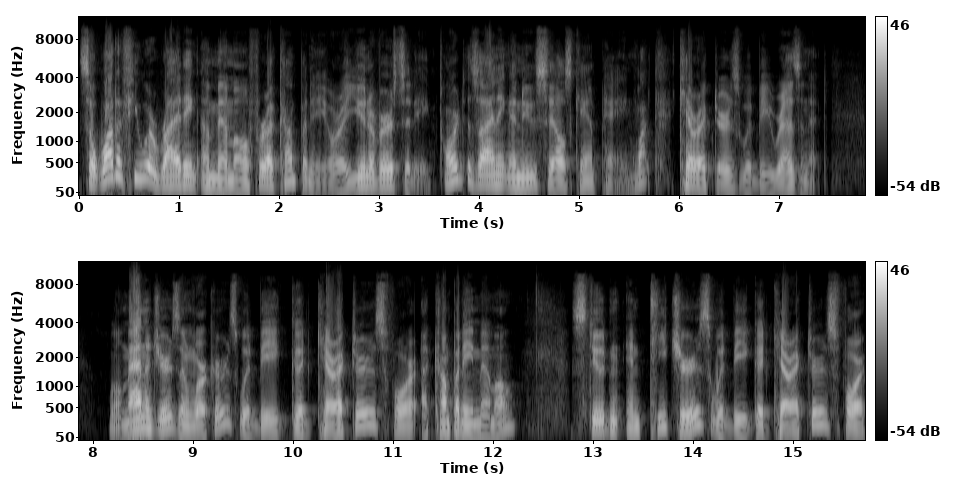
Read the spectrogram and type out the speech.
So what if you were writing a memo for a company or a university or designing a new sales campaign? What characters would be resonant? Well, managers and workers would be good characters for a company memo. Student and teachers would be good characters for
